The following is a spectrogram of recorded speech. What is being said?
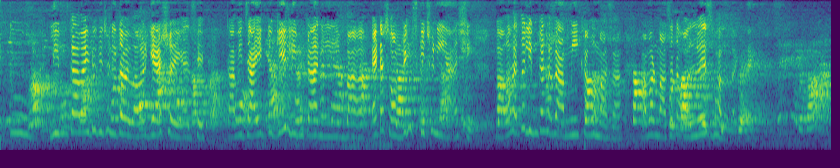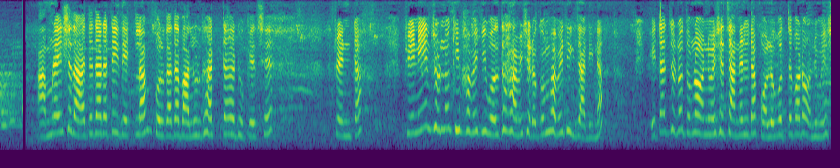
একটু লিমকা বা একটু কিছু নিতে হবে। বাবার গ্যাস হয়ে গেছে। তো আমি যাই একটু গিয়ে লিমকা নিয়ে বা একটা সফট ড্রিঙ্কস কিছু নিয়ে আসি। বাবা হয়তো লিমকা খাবে, আমি খাব মাজা আমার মাজাটা অলওয়েজ ভালো লাগে আমরা এসে দাঁড়াতে দাঁড়াতেই দেখলাম কলকাতা বালুরঘাটটা ঢুকেছে ট্রেনটা ট্রেনের জন্য কীভাবে কি বলতে হয় আমি সেরকমভাবে ঠিক জানি না। এটার জন্য তোমরা অনিমেষের চ্যানেলটা ফলো করতে পারো। অনিমেষ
